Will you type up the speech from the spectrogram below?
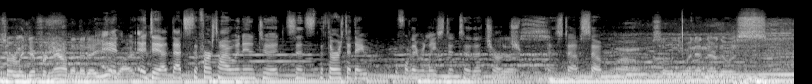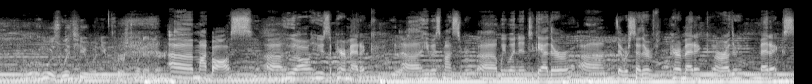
certainly different now than the day you it, arrived? It did. That's the first time I went into it since the Thursday they before they released it to the church yes. and stuff. So wow. So when you went in there, there was who was with you when you first went in there? Uh, my boss, uh, who he was a paramedic. Yes. Uh, he was my super. Uh, we went in together. Um, there were other paramedic or other medics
